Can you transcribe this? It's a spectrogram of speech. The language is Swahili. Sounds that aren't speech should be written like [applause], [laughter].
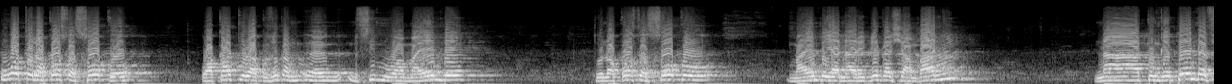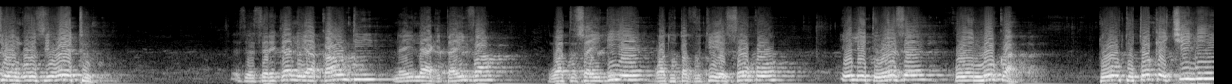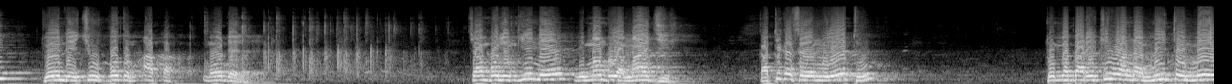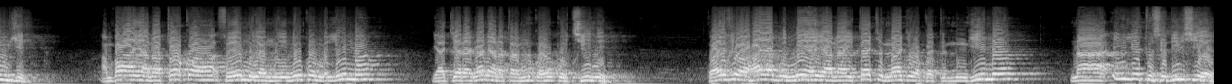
huwa tunakosa soko wakati wa kufika eh, msimu wa maembe, tunakosa soko, maembe yanaharibika shambani, na tungependa viongozi wetu serikali ya kaunti na ile ya kitaifa watusaidie, watutafutie soko ili tuweze kuinuka, tu, tutoke chini tuende juu, bottom up model. Jambo lingine ni mambo ya maji. Katika sehemu yetu tumebarikiwa na mito mengi ambayo yanatoka sehemu ya mwinuko milima ya Cherangani yanateremka huko chini. Kwa hivyo haya mimea yanahitaji maji wakati mwingine, na ili tusidishe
